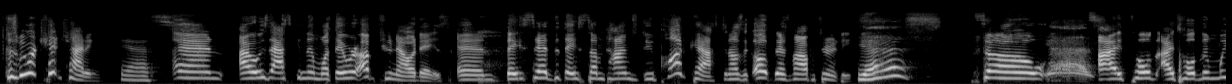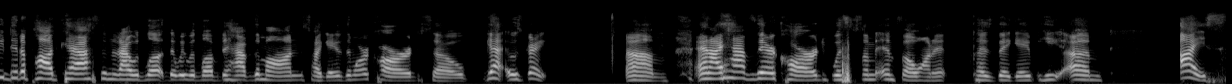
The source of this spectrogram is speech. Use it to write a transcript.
because we were chit chatting yes. and I was asking them what they were up to nowadays, and they said that they sometimes do podcasts, and I was like, oh, there's my opportunity. Yes. So Yes. I told I told them we did a podcast and that I would love that we would love to have them on. So I gave them our card. So yeah, it was great. Um, and I have their card with some info on it because they gave he um Ice,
